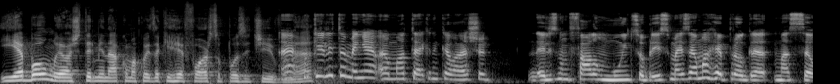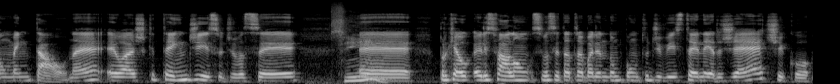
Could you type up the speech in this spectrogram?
E é bom, eu acho, terminar com uma coisa que reforça o positivo, é, né? porque ele também é uma técnica, eu acho. Eles não falam muito sobre isso, mas é uma reprogramação mental, né? Eu acho que tem disso, de você Sim. É, porque eles falam, se você está trabalhando de um ponto de vista energético,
